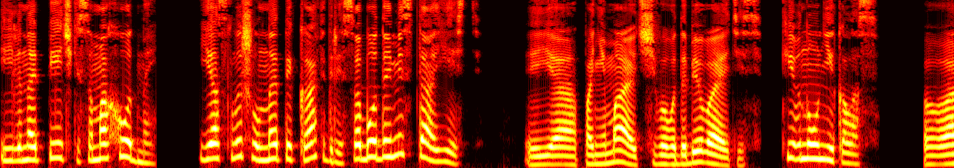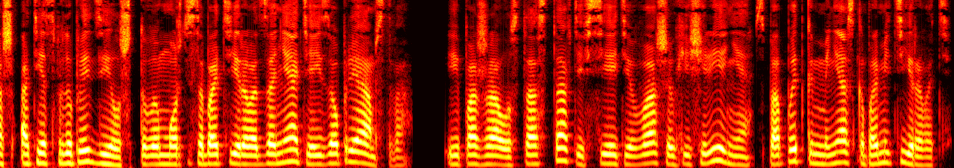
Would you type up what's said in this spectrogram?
Или на печке самоходной? Я слышал, на этой кафедре свободные места есть. — Я понимаю, чего вы добиваетесь, — кивнул Николас. — Ваш отец предупредил, что вы можете саботировать занятия из-за упрямства. И, пожалуйста, оставьте все эти ваши ухищрения с попытками меня скомпрометировать.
